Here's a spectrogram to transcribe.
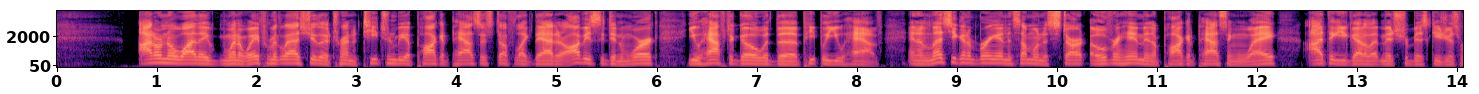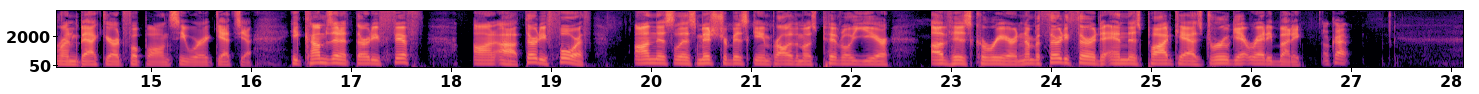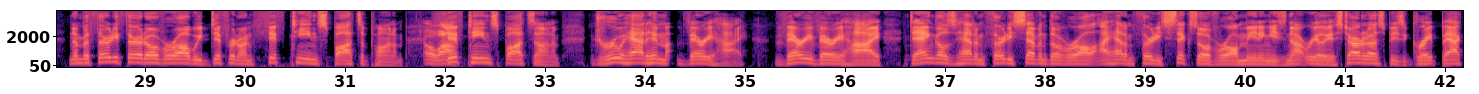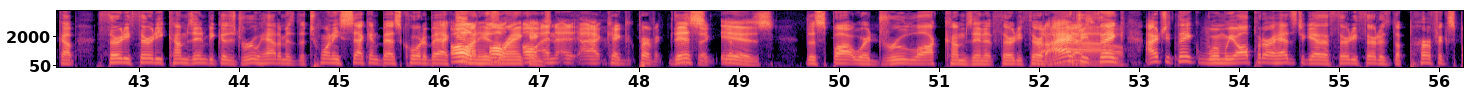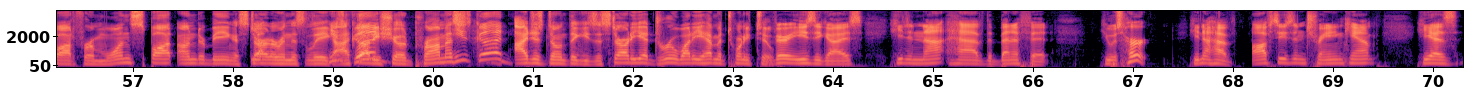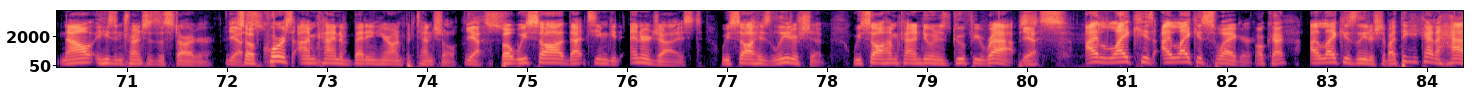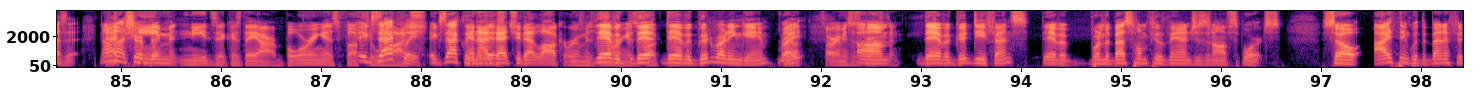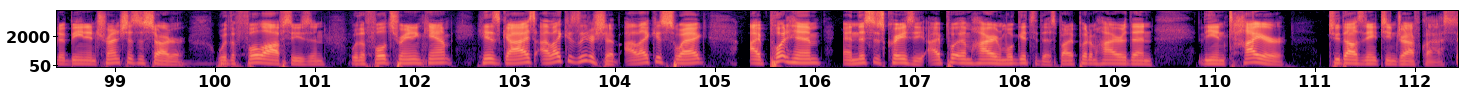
I don't know why they went away from it last year. They're trying to teach him to be a pocket passer, stuff like that. It obviously didn't work. You have to go with the people you have. And unless you're going to bring in someone to start over him in a pocket passing way, I think you got to let Mitch Trubisky just run backyard football and see where it gets you. He comes in at 35th on uh, 34th on this list. Mitch Trubisky in probably the most pivotal year of his career. Number 33rd to end this podcast. Drew, get ready, buddy. Okay. Number 33rd overall, we differed on 15 spots upon him. Oh wow. 15 spots on him. Drew had him very high. Very, very high. Dangles had him 37th overall. I had him 36 overall, meaning he's not really a starter to us, but he's a great backup. 30 30 comes in because Drew had him as the 22nd best quarterback oh, on his oh, rankings. Oh, and, uh, okay, perfect. This a- yep. is the spot where Drew Lock comes in at 33rd. Wow. I actually think I actually think when we all put our heads together, 33rd is the perfect spot for him. One spot under being a starter in this league. He's I thought he showed promise. He's good. I just don't think he's a starter yet. Drew, why do you have him at 22? Very easy, guys. He did not have the benefit. He was hurt. He did not have off-season training camp. He has now he's entrenched as a starter. Yes. So of course I'm kind of betting here on potential. yes. But we saw that team get energized. We saw his leadership. We saw him kind of doing his goofy raps. yes. I like his I like his swagger. Okay. I like his leadership. I think he kind of has it. Now, I'm that not sure if that- team needs it because they are boring as fuck exactly, to watch. exactly. And they, I bet you that locker room is they have boring a as they, fuck. they too. have a good running game, Yeah. right? Sorry, Mrs. Um, Kirsten. they have a good defense. They have a, one of the best home field advantages in all of sports. So I think with the benefit of being entrenched as a starter, with a full offseason, with a full training camp, his guys, I like his leadership. I like his swag. I put him, and this is crazy. I put him higher, and we'll get to this, but I put him higher than the entire 2018 draft class.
